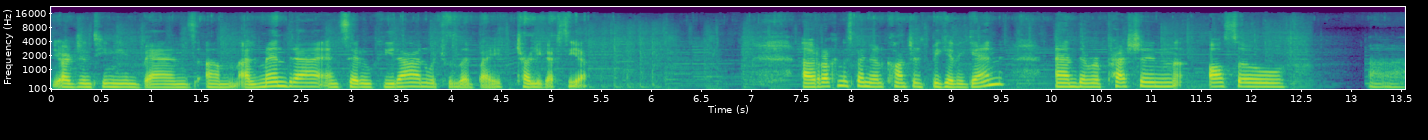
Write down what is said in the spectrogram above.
the Argentinian bands um, Almendra and Serú Girán, which was led by Charly García. Uh, rock en español concerts begin again, and the repression also uh,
